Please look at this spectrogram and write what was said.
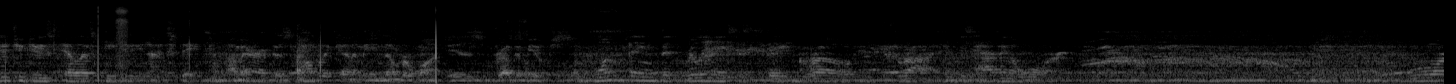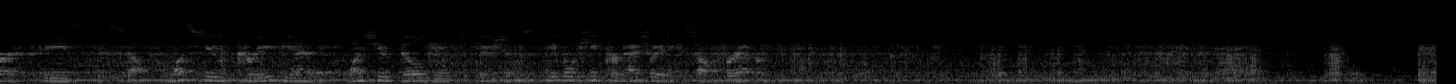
introduced LSD to the United States. America's public enemy number one is drug abuse. One thing that really makes a state grow and thrive is having a war. War feeds itself. Once you create the enemy, once you build the institutions, it will keep perpetuating itself forever.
